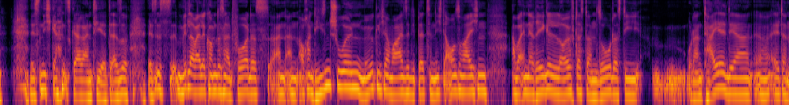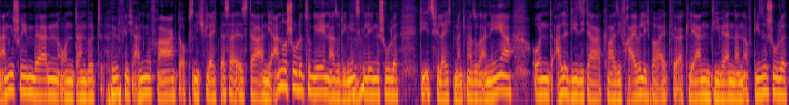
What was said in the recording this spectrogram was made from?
ist nicht ganz garantiert. Also es ist, mittlerweile kommt es halt vor, dass an, an, auch an diesen Schulen möglicherweise die Plätze nicht ausreichen. Aber in der Regel läuft das dann so, dass die oder ein Teil der äh, Eltern angeschrieben werden und dann wird höflich angefragt, ob es nicht vielleicht besser ist, da an die andere Schule zu gehen, also die mhm. nächstgelegene mhm. Schule, die ist vielleicht manchmal sogar näher und alle, die sich da quasi freiwillig bereit für erklären, die werden dann auf diese Schule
